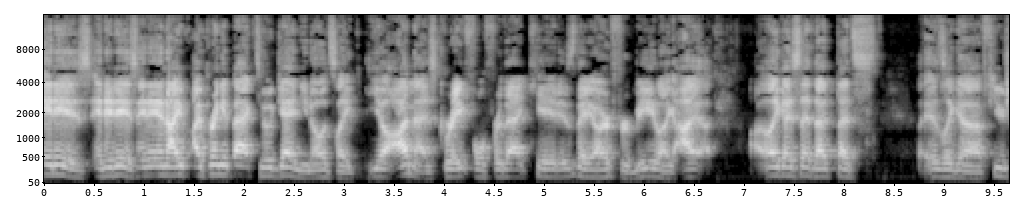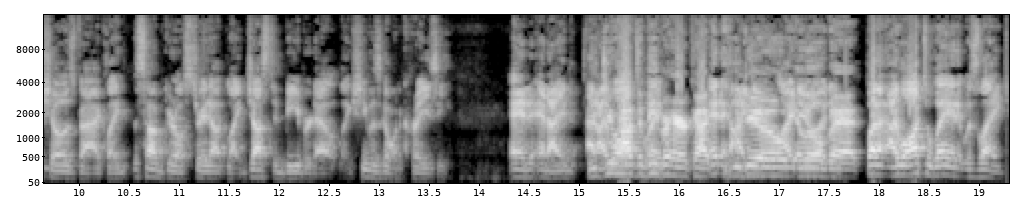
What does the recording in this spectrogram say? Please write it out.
It is, and it is, and, and I, I bring it back to again. You know, it's like, yo, I'm as grateful for that kid as they are for me. Like I, like I said, that that's it was like a few shows back. Like some girl straight up like Justin Bieber'd out. Like she was going crazy, and and I You and I do have walked the away- Bieber haircut. and you I do, do, I a do, little I do. bit. But I walked away, and it was like,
